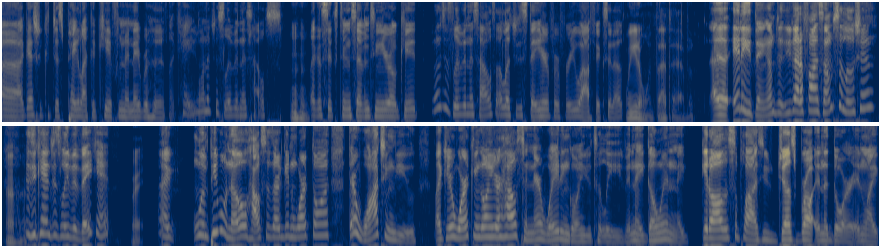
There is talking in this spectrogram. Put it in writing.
Uh, I guess you could just pay like a kid from the neighborhood, like, hey, you want to just live in this house? Mm-hmm. Like a 16, 17 year old kid. You want to just live in this house? I'll let you just stay here for free while I fix it up. Well, you don't want that to happen. Uh, anything. I'm just, you got to find some solution because you can't just leave it vacant. Right. Like, when people know houses are getting worked on, they're watching you. Like you're working on your house and they're waiting on you to leave. And they go in and they get all the supplies you just brought in the door. And like,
